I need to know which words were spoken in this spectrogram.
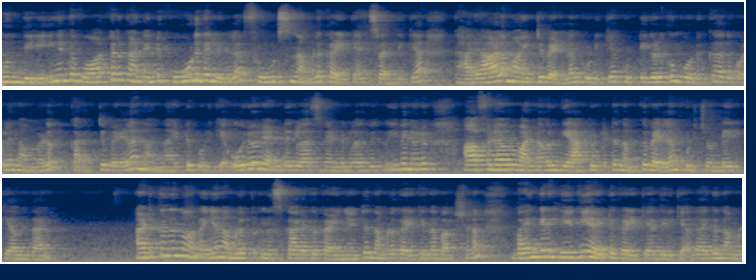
മുന്തിരി ഇങ്ങനത്തെ വാട്ടർ കണ്ടന്റ് കൂടുതലുള്ള ഫ്രൂട്ട്സ് നമ്മൾ കഴിക്കാൻ ശ്രദ്ധിക്കുക. ധാരാളമായിട്ട് വെള്ളം കുടിക്കുക കുട്ടികൾക്കും കൊടുക്കുക. അതുപോലെ നമ്മളും കറക്റ്റ് വെള്ളം നന്നായിട്ട് കുടിക്കുക. ഓരോ രണ്ട് ഗ്ലാസ് രണ്ട് ഗ്ലാസ് ഈവൻ ഒരു half an hour one hour gap ഇട്ടിട്ട് നമുക്ക് വെള്ളം കുടിച്ചുകൊണ്ടേ ഇരിക്കാവുന്നതാണ് അടുത്തതെന്ന് പറഞ്ഞു കഴിഞ്ഞാൽ നമ്മൾ നിസ്കാരമൊക്കെ കഴിഞ്ഞിട്ട് നമ്മൾ കഴിക്കുന്ന ഭക്ഷണം ഭയങ്കര ഹെവി ആയിട്ട് കഴിക്കാതിരിക്കുക. അതായത് നമ്മൾ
